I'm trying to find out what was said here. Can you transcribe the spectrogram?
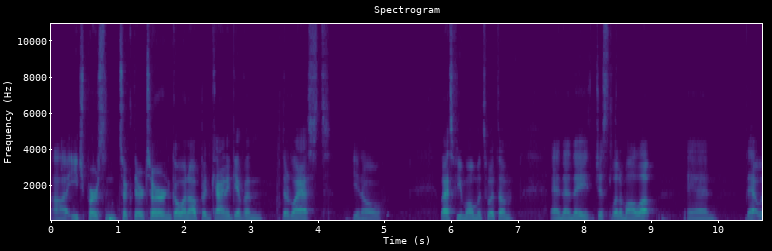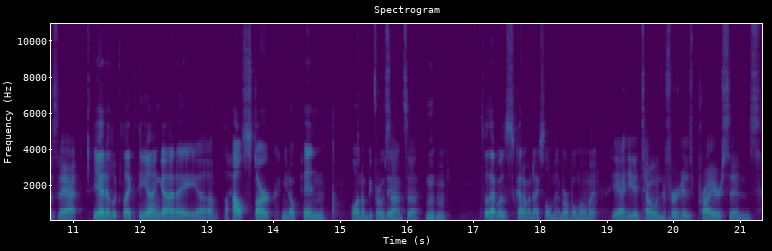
Uh, each person took their turn going up and kind of giving their last, you know, last few moments with them, and then they just lit them all up, and that was that yeah, and it looked like Theon got a, uh, a House Stark, you know, pin on him before from they. Sansa. Mm-hmm. So that was kind of a nice little memorable moment. Yeah, he atoned for his prior sins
